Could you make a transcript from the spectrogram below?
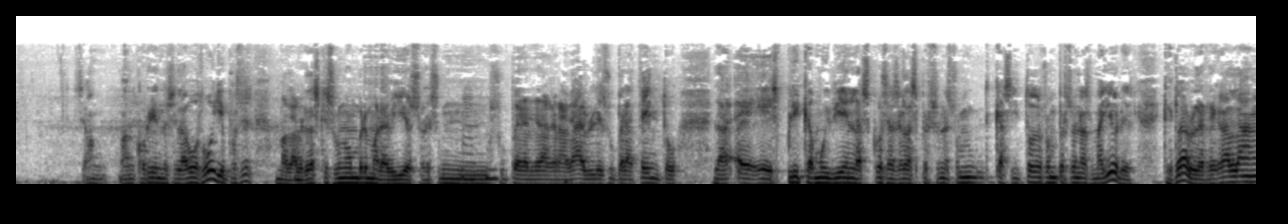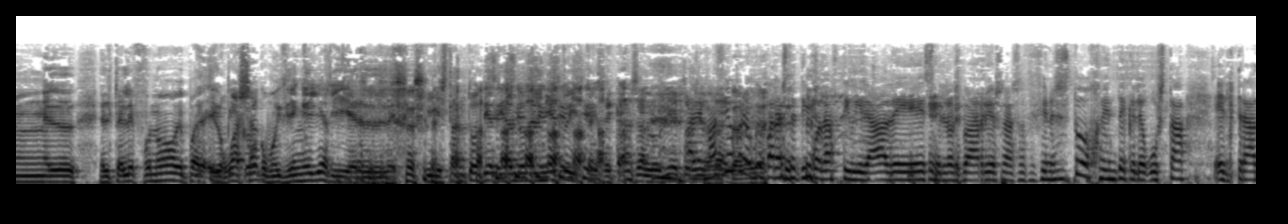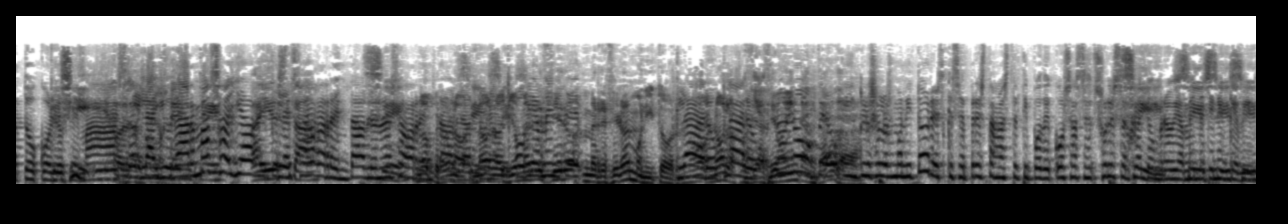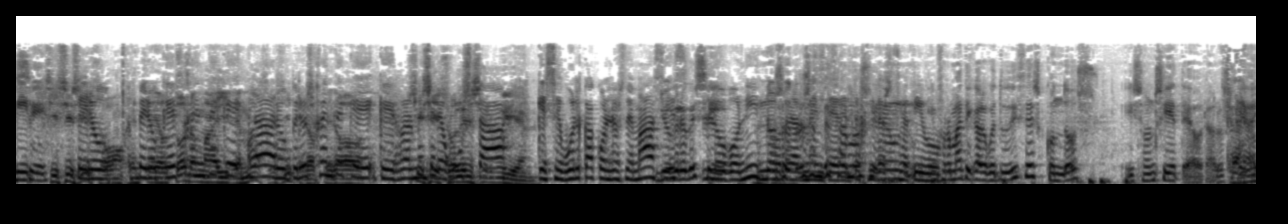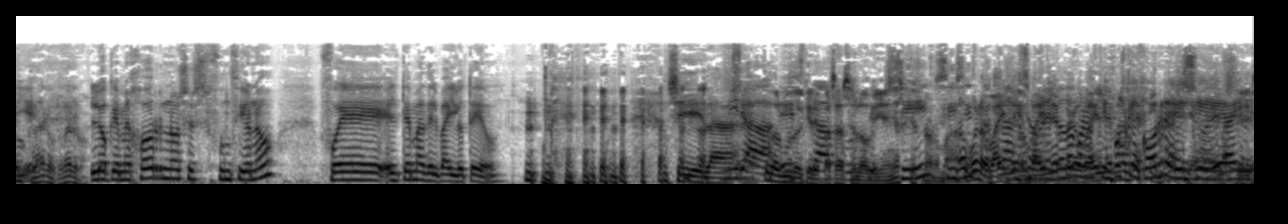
Se van, van corriéndose la voz. Oye, pues es, no, la verdad es que es un hombre maravilloso, es un súper agradable, súper atento, la- eh, explica muy bien las cosas a las personas, son casi todos son personas mayores, que claro, le regalan el, el teléfono, eh, pa- el Típico. WhatsApp, como dicen ellas, y, el, y están todo el día Sí, tirando sí, del sí, nieto sí, y sí. te- se cansan los nietos. Además, yo creo que para este tipo de actividades en los barrios, en las asociaciones, es todo gente que le gusta el trato con Que los sí, demás, el ayudar gente, más allá de que les está. salga rentable o no Sí. les salga rentable. no, no, no, yo me Obviamente, refiero, me refiero al monitor. Claro, no, no, la claro. asociación No, no, pero incluso los monitores que se prestan a este tipo de cosas eh, suele ser Sí, gente, hombre, obviamente sí, tienen sí, que vivir. sí. Sí, sí, sí, pero, pero que es gente que, demás, claro, sí, pero, es pero- gente pero- que, que realmente sí, sí, le gusta, que se vuelca con los demás. Yo y creo es que sí. lo bonito Nosotros realmente del empezamos tejido en asociativo. informática, lo que tú dices, con dos. Y son siete ahora los que Claro, hay. ¿eh? claro, claro. Lo que mejor nos es- funcionó fue el tema del bailoteo. Sí, la... Mira, todo el mundo quiere pasárselo bien, es que sí, es normal. Sí, No, sí, bueno, está baile, claro. sobre baile, todo pero con los tiempos que corren, Sí, sí,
